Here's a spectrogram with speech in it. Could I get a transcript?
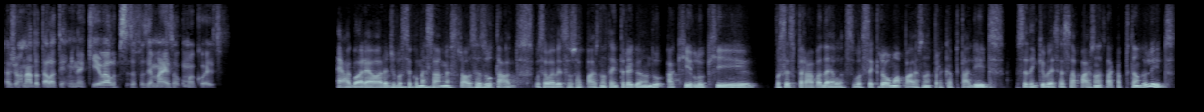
A jornada dela termina aqui ou ela precisa fazer mais alguma coisa? É, agora é a hora de você começar a mensurar os resultados. Você vai ver se a sua página está entregando aquilo que você esperava dela. Se você criou uma página para captar leads, você tem que ver se essa página está captando leads.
